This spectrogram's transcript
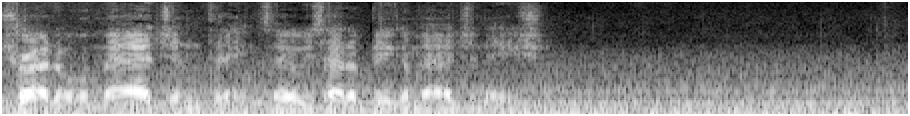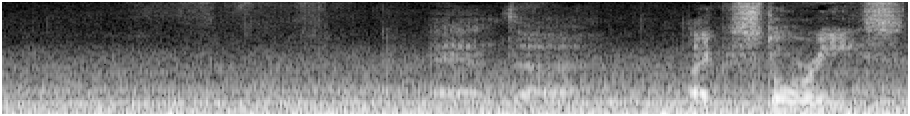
try to imagine things. I always had a big imagination. And uh, like stories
